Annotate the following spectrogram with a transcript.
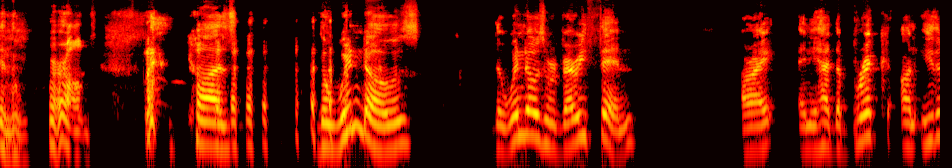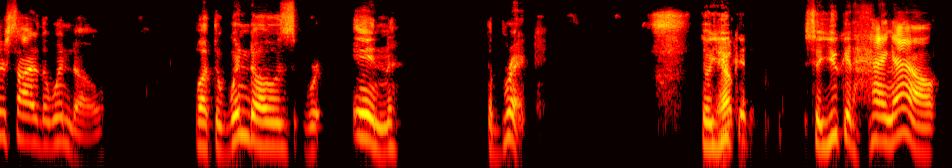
in the world. Because the windows the windows were very thin all right? And you had the brick on either side of the window but the windows were in the brick. So you Yep. could so you could hang out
